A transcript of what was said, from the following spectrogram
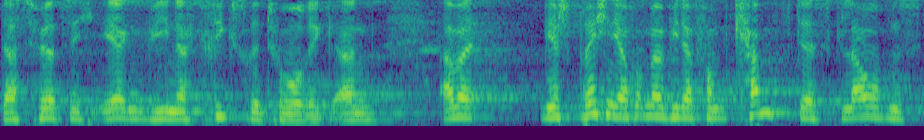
das hört sich irgendwie nach Kriegsrhetorik an. Aber wir sprechen ja auch immer wieder vom Kampf des Glaubens.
